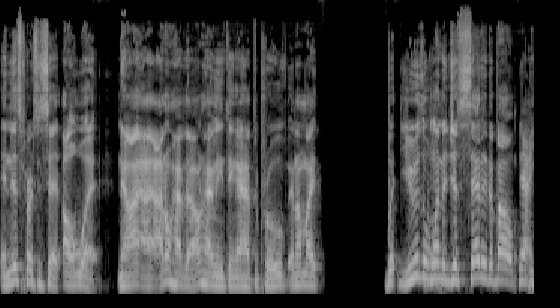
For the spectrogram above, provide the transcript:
And this person said, "Oh, what? Now I I- don't have that. I don't have anything I have to prove." And I'm like, "But you're the one that just said it about Yeah, me.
